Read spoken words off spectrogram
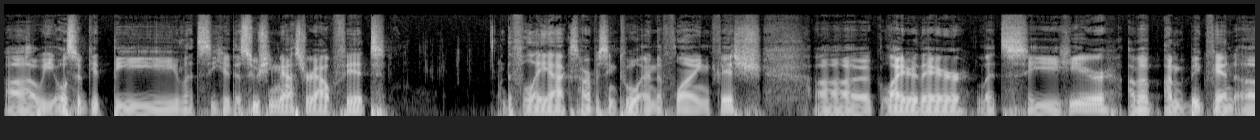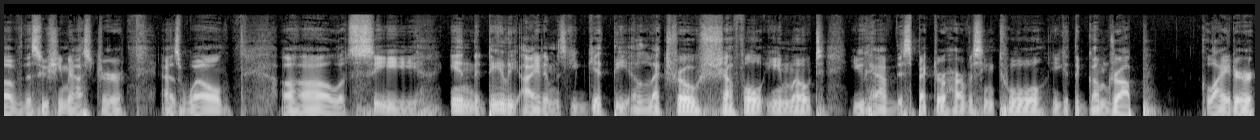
Uh, we also get the let's see here the Sushi Master outfit, the Fillet Axe harvesting tool, and the Flying Fish uh, glider there. Let's see here. I'm a I'm a big fan of the Sushi Master as well. Uh, let's see. In the daily items, you get the Electro Shuffle emote. You have the Spectre Harvesting tool. You get the Gumdrop glider.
